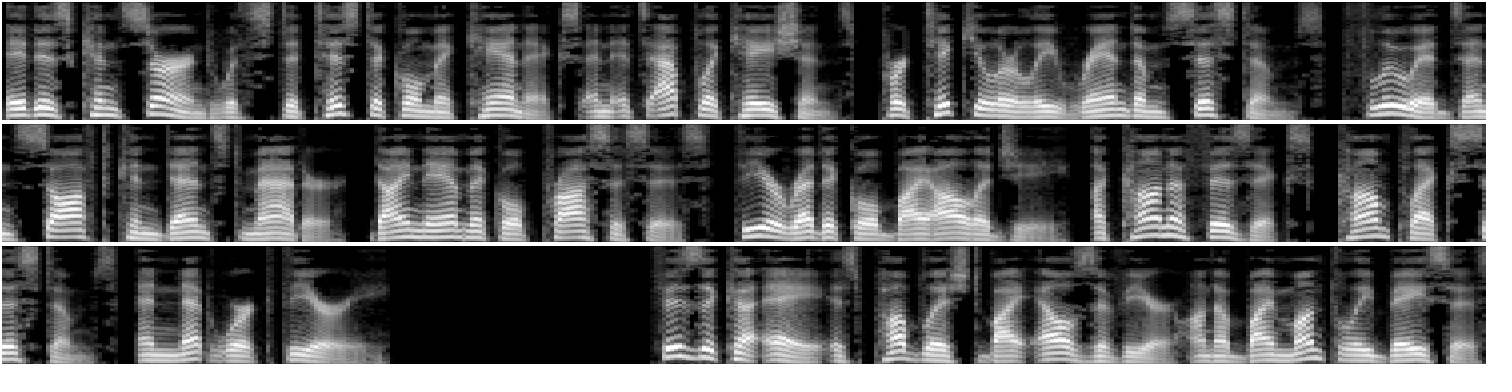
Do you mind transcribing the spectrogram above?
It is concerned with statistical mechanics and its applications, particularly random systems, fluids and soft condensed matter, dynamical processes, theoretical biology, econophysics, complex systems, and network theory. Physica A is published by Elsevier on a bimonthly basis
